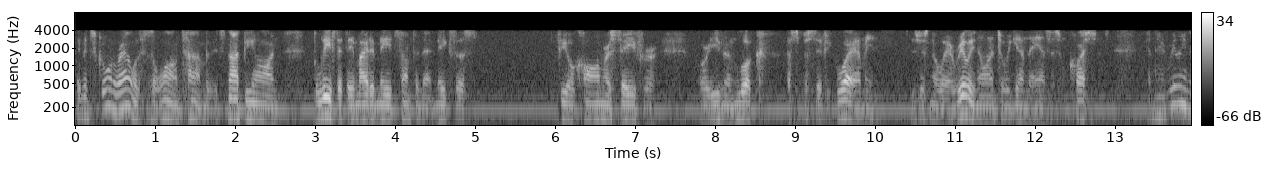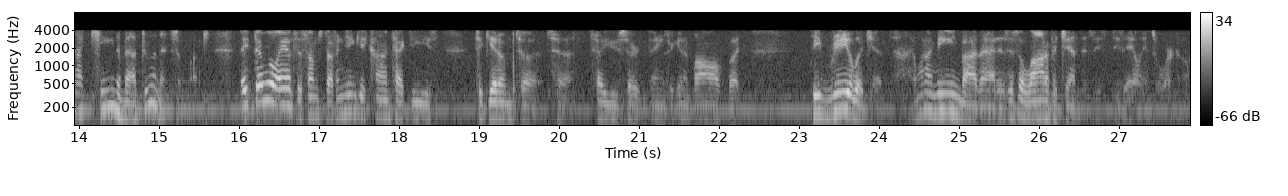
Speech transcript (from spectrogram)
they've been screwing around with this a long time, but it's not beyond belief that they might have made something that makes us feel calmer, safer, or even look a specific way. I mean, there's just no way of really knowing until we get them to answer some questions. And they're really not keen about doing it so much. They they will answer some stuff, and you can get contactees to get them to to tell you certain things or get involved, but the real agenda, and what I mean by that is there's a lot of agendas these, these aliens are working on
